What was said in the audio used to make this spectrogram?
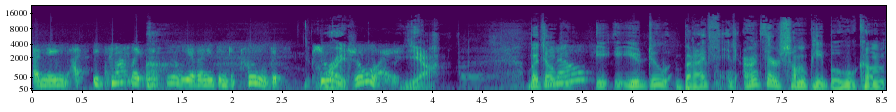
I mean, it's not like we feel we have anything to prove. It's pure Right. joy. Yeah. But don't you, know? you, you do? But I th- aren't there some people who come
